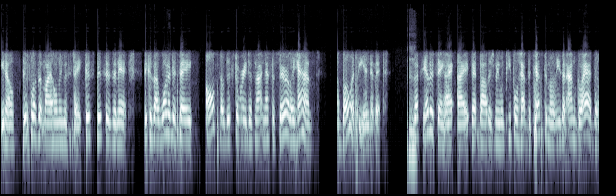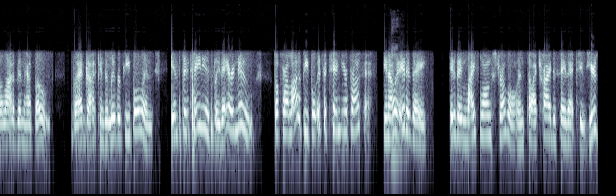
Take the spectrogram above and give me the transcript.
you know, this wasn't my only mistake. This this isn't it because I wanted to say also this story does not necessarily have a bow at the end of it. Mm. That's the other thing I, I that bothers me when people have the testimonies, and I'm glad that a lot of them have bows. Glad God can deliver people and instantaneously they are new, but for a lot of people it's a ten year process. You know, it is a it is a lifelong struggle, and so I tried to say that too. Here's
